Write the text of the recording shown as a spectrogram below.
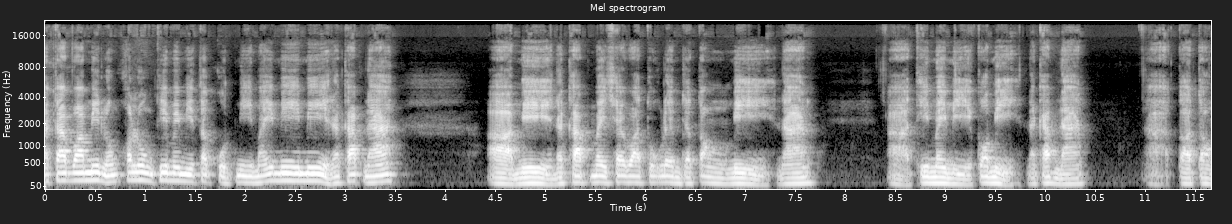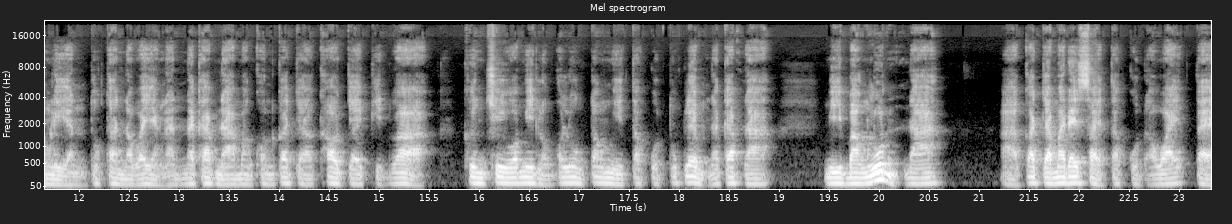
นะครับว่ามีหลวงพ่อลุงที่ไม่มีตะกุดมีไหมมีมีนะครับนะอ่ามีนะครับไม่ใช่ว่าทุกเล่มจะต้องมีนะอ่าที่ไม่มีก็มีนะครับนะ ก็ต้องเรียนทุกท่านเอาไว้อย่างนั้นนะครับนะบางคนก็จะเข้าใจผิดว่าขึ้นชื่อว่ามีหลวงพ่อลุงต้องมีตะกุดทุกเล่มนะครับนะ มีบางรุ่นนะก็จะไม่ได้ใส่ตะกุดเอาไว้ แต่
